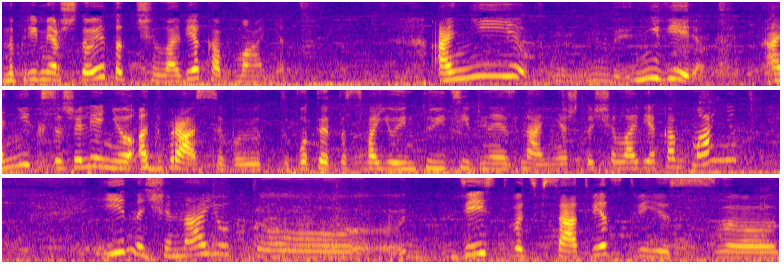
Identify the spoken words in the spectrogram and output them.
например, что этот человек обманет, они не верят. Они, к сожалению, отбрасывают вот это свое интуитивное знание, что человек обманет, и начинают э, действовать в соответствии с э,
